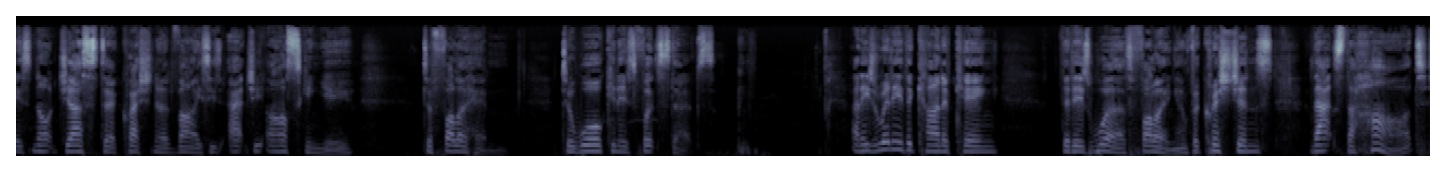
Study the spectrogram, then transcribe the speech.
It's not just a question of advice, he's actually asking you to follow him, to walk in his footsteps. And he's really the kind of king that is worth following. And for Christians, that's the heart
